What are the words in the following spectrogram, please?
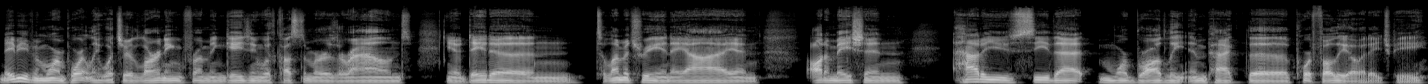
maybe even more importantly what you're learning from engaging with customers around you know data and telemetry and AI and automation. How do you see that more broadly impact the portfolio at HP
